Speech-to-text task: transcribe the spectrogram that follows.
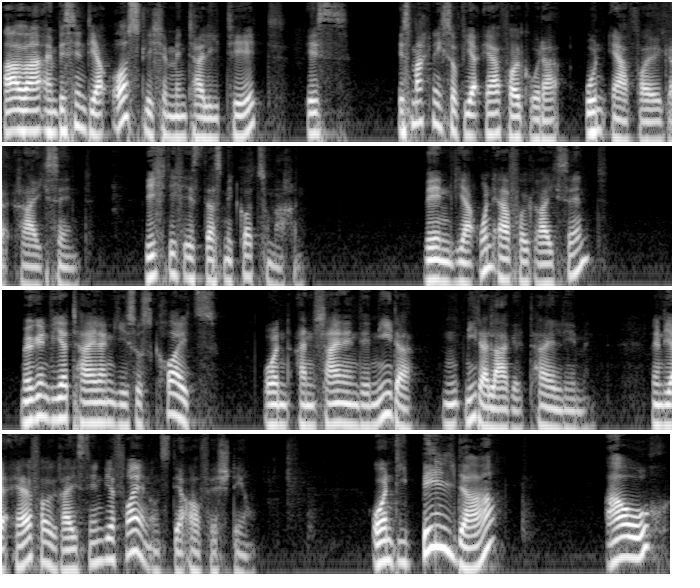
Aber ein bisschen der ostliche Mentalität ist, es macht nicht so viel Erfolg oder unerfolgreich sind. Wichtig ist, das mit Gott zu machen. Wenn wir unerfolgreich sind, mögen wir Teil an Jesus Kreuz und anscheinende Nieder Niederlage teilnehmen. Wenn wir erfolgreich sind, wir freuen uns der Auferstehung. Und die Bilder auch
